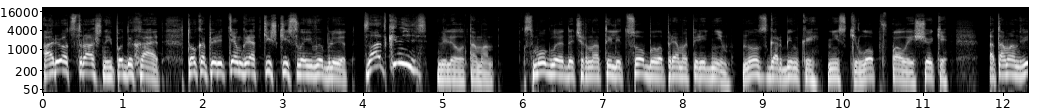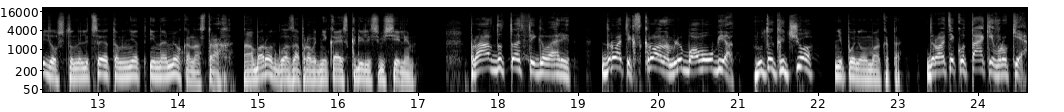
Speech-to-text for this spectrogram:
орет страшно и подыхает. Только перед тем, гряд, кишки свои выблюет. «Заткнись!» — велел атаман. Смуглое до черноты лицо было прямо перед ним. Нос с горбинкой, низкий лоб, впалые щеки. Атаман видел, что на лице этом нет и намека на страх. Наоборот, глаза проводника искрились весельем. «Правду Тосси говорит. Дротик с кроном любого убьет». «Ну так и чё?» — не понял Макота. «Дротик у Таки в руке,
